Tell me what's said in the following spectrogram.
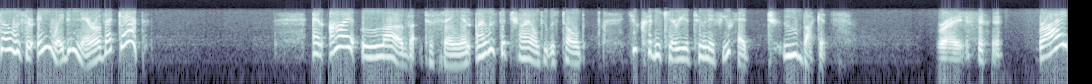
so, is there any way to narrow that gap? And I love to sing, and I was the child who was told you couldn't carry a tune if you had two buckets. Right. right?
